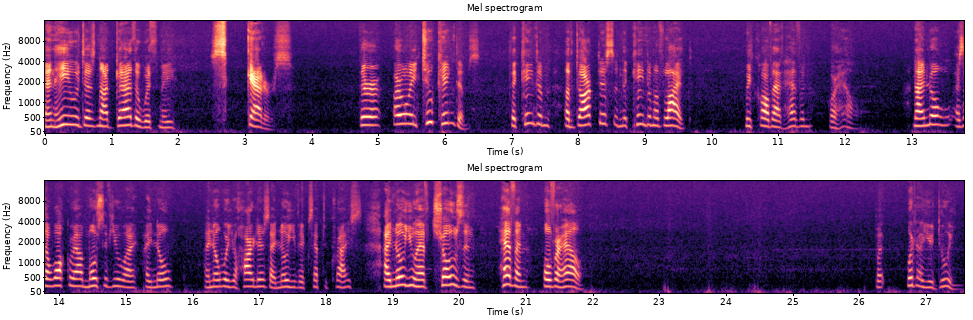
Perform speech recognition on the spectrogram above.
and he who does not gather with me scatters. There are only two kingdoms the kingdom of darkness and the kingdom of light. We call that heaven or hell. Now I know as I walk around, most of you, I, I know I know where your heart is. I know you've accepted Christ. I know you have chosen heaven over hell. But what are you doing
